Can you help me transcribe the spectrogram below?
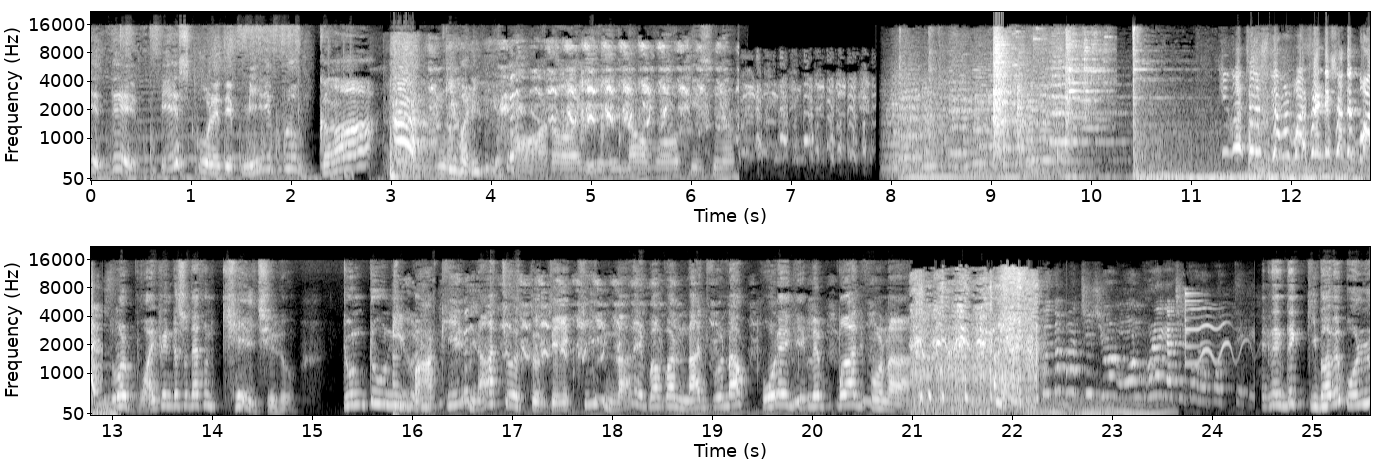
দে দে বেশ করে দে মেরে পুরো গা। কি বলে? হরে নম কৃষ্ণ। তোমার বয়ফ্রেন্ডের সাথে এখন খেলছিল। টুনটুনি পাখি নাচো তো দেখি না রে বাবা নাচবো না পড়ে গেলে বাঁচবো না। দেখ কীভাবে বলল?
